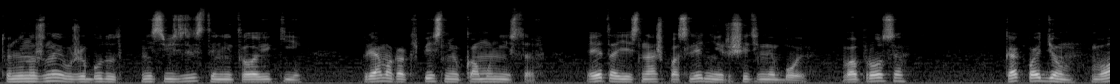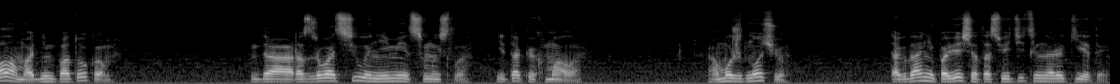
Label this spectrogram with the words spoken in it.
то не нужны уже будут ни связисты, ни тыловики. Прямо как в песне у коммунистов. Это есть наш последний решительный бой. Вопросы? Как пойдем? Валом, одним потоком? Да, разрывать силы не имеет смысла. И так их мало. А может ночью? Тогда они повесят осветительные ракеты.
